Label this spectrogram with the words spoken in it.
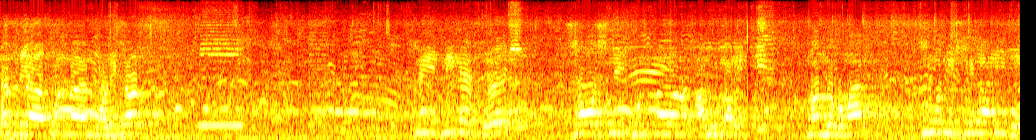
হলদিয়া উন্নয়ন পরিষদ। শ্রী দীনেশ দে সমষ্টি উন্নয়ন আধিকারিক নন্দকুমার, শ্রীমতী শ্রীকারী দে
